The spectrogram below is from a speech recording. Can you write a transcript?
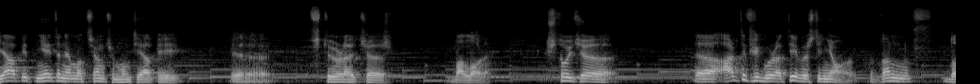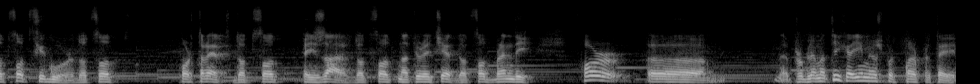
japi të njëjtin emocion që mund të japi fytyra që është ballore. Kështu që arti figurativ është i njohur, kupton, do të thotë figurë, do të thotë portret, do të thotë peizazh, do të thotë natyrë e qetë, do të thotë brendi. Por problematika ime është për të parë përtej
